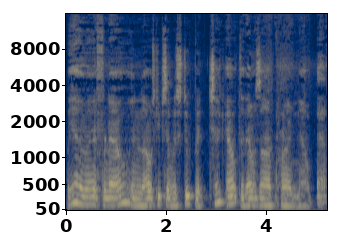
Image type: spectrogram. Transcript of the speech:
but yeah, man, for now, and I always keep something stupid, check out the Amazon Prime Now app.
